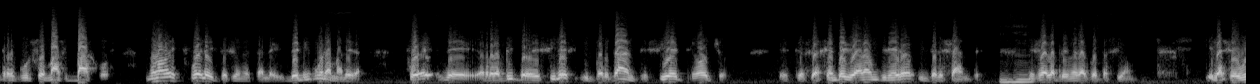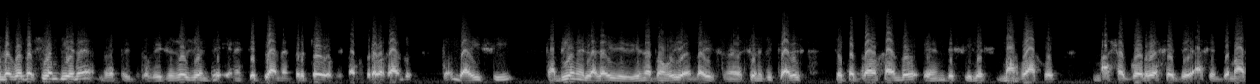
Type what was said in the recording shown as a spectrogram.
recursos más bajos. No fue la intención de esta ley, de ninguna manera fue, de, repito, decirles importantes, siete, ocho. Este, o sea, gente que gana un dinero interesante. Esa es la primera acotación. Y la segunda acotación viene, respecto a lo que dice el oyente, en este plan entre todos que estamos trabajando, donde ahí sí, también en la ley de vivienda promovida, donde hay exoneraciones fiscales, se está trabajando en deciles más bajos, más acorde a gente, a gente más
